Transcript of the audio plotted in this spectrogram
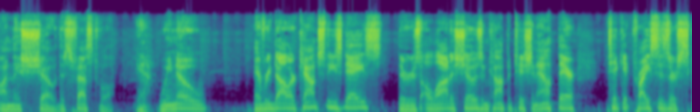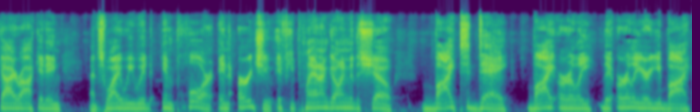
on this show, this festival. Yeah. We know every dollar counts these days. There's a lot of shows and competition out there. Ticket prices are skyrocketing. That's why we would implore and urge you if you plan on going to the show, buy today, buy early. The earlier you buy,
